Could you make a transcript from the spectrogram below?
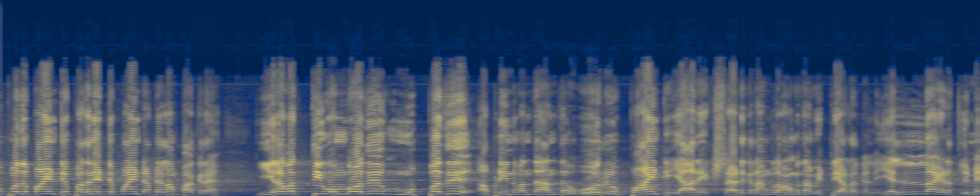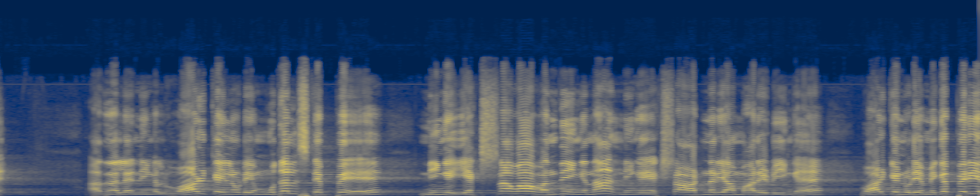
முப்பது பாயிண்ட்டு பதினெட்டு பாயிண்ட் அப்படியெல்லாம் பார்க்குறேன். இருபத்தி ஒம்பது முப்பது அப்படின்னு வந்தால் அந்த ஒரு பாயிண்ட் யார் எக்ஸ்ட்ரா எடுக்கிறாங்களோ அவங்க தான் வெற்றியாளர்கள். எல்லா இடத்துலையுமே. அதனால் நீங்கள் வாழ்க்கையினுடைய முதல் ஸ்டெப்பே நீங்கள் எக்ஸ்ட்ராவாக வந்தீங்கன்னா நீங்கள் எக்ஸ்ட்ரா ஆர்டினரியாக மாறிடுவீங்க. வாழ்க்கையினுடைய மிகப்பெரிய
